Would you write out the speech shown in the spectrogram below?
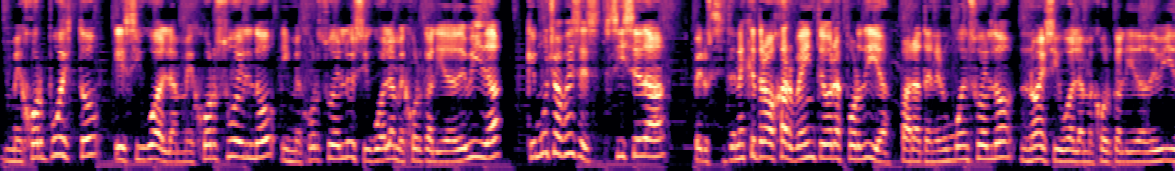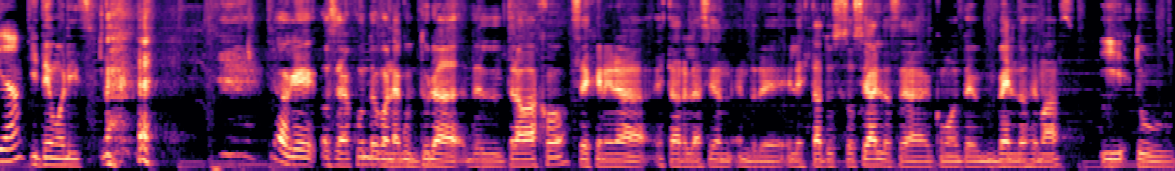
mejor puesto es igual a mejor sueldo y mejor sueldo es igual a mejor calidad de vida, que muchas veces sí se da, pero si tenés que trabajar 20 horas por día para tener un buen sueldo, no es igual a mejor calidad de vida. Y te morís. Creo que, o sea, junto con la cultura del trabajo se genera esta relación entre el estatus social, o sea, cómo te ven los demás, y tu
